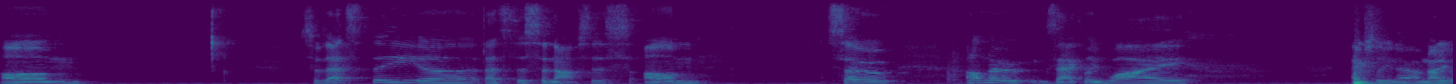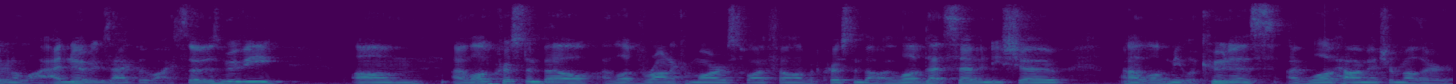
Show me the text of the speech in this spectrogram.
Um, so that's the uh, that's the synopsis. Um, so I don't know exactly why. Actually, no, I'm not even gonna lie. I know exactly why. So this movie, um, I love Kristen Bell. I love Veronica Mars. That's why I fell in love with Kristen Bell. I love that '70s show. I love Mila Kunis. I love How I Met Your Mother.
